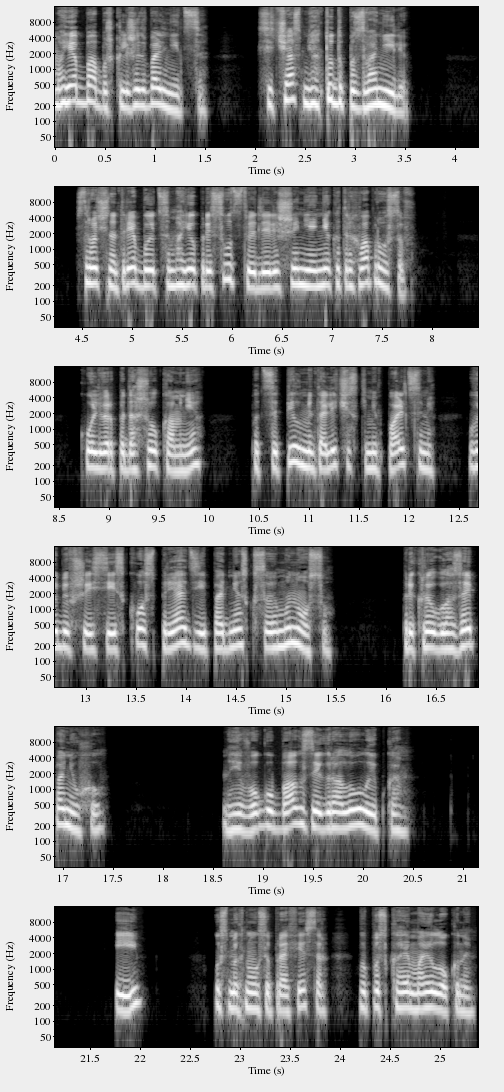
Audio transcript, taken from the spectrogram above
Моя бабушка лежит в больнице. Сейчас мне оттуда позвонили. Срочно требуется мое присутствие для решения некоторых вопросов». Кольвер подошел ко мне, подцепил металлическими пальцами выбившиеся из кос пряди и поднес к своему носу. Прикрыл глаза и понюхал. На его губах заиграла улыбка. «И?» — усмехнулся профессор, выпуская мои локоны.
